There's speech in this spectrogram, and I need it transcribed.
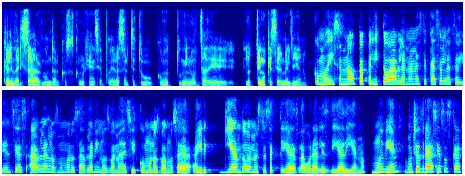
calendarizar, mandar cosas con urgencia, poder hacerte tu, como tu minuta de lo tengo que hacer en el día, ¿no? Como dicen, ¿no? Papelito habla, ¿no? En este caso las evidencias hablan, los números hablan y nos van a decir cómo nos vamos a, a ir guiando en nuestras actividades laborales día a día, ¿no? Muy bien, muchas gracias, Oscar.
